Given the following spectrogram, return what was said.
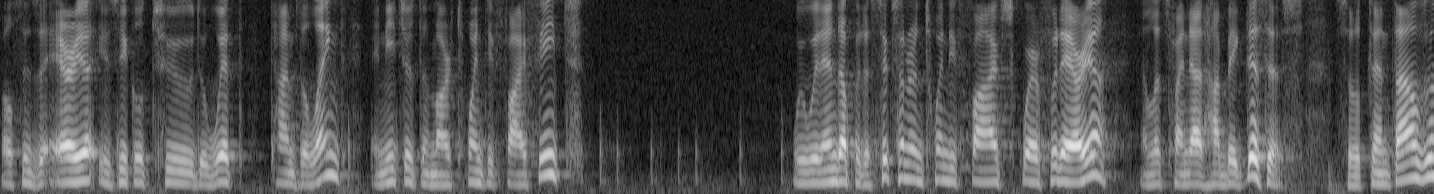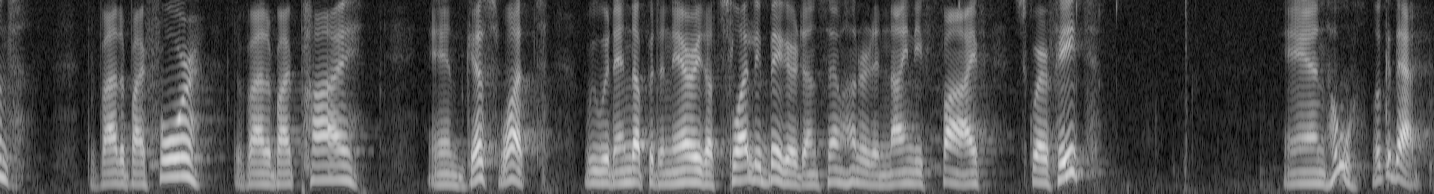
Well, since the area is equal to the width times the length, and each of them are 25 feet, we would end up with a 625 square foot area. And let's find out how big this is. So 10,000 divided by 4 divided by pi. And guess what? We would end up with an area that's slightly bigger than 795 square feet. And oh, look at that.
